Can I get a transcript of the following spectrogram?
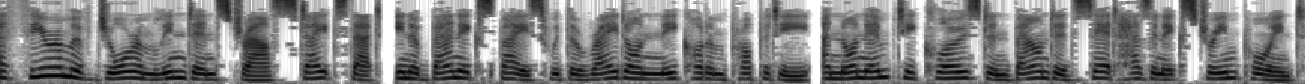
A theorem of Joram-Lindenstrauss states that, in a Banach space with the radon-Nikodym property, a non-empty closed and bounded set has an extreme point.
